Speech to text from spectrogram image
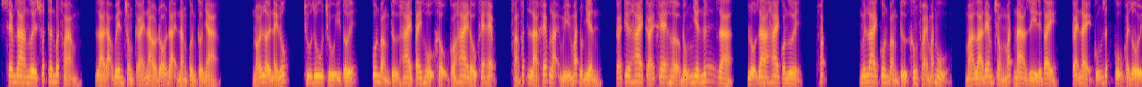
xem ra ngươi xuất thân bất phàm, là đạo bên trong cái nào đó đại năng quân cờ nha. Nói lời này lúc, chu du chú ý tới, côn bằng tử hai tay hổ khẩu có hai đầu khe hẹp, phảng phất là khép lại mí mắt đột nhiên, cái kia hai cái khe hở bỗng nhiên nứt ra, lộ ra hai con ngươi hoặc nguyên lai côn bằng tử không phải mắt mù, mà là đem tròng mắt na di đến tay, cái này cũng rất cổ quái rồi.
